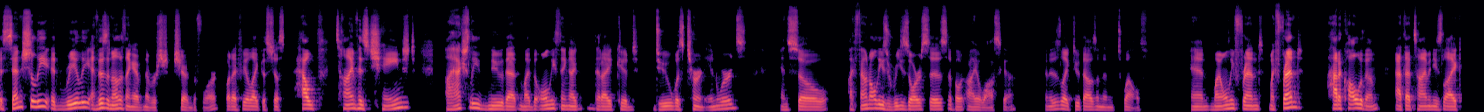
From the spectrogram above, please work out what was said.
essentially, it really and this is another thing I've never sh- shared before, but I feel like it's just how time has changed. I actually knew that my the only thing I that I could do was turn inwards, and so I found all these resources about ayahuasca, and this is like 2012 and my only friend, my friend had a call with him at that time, and he's like,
